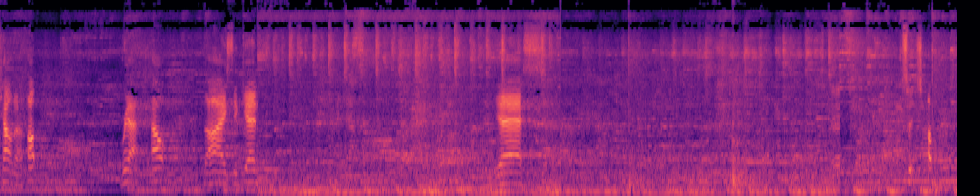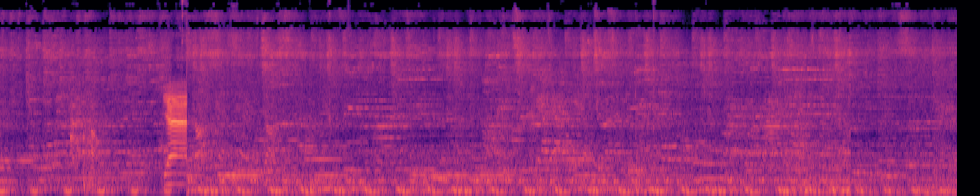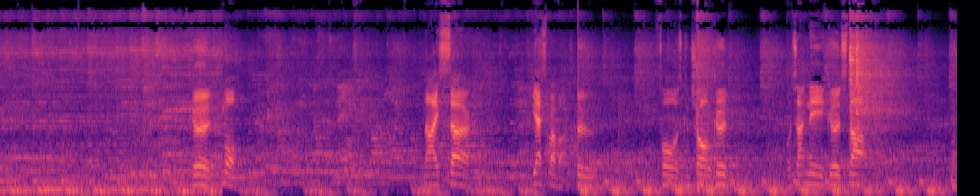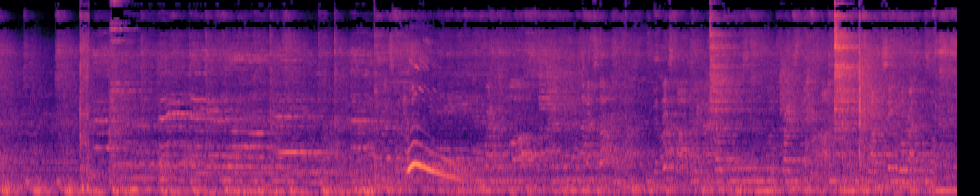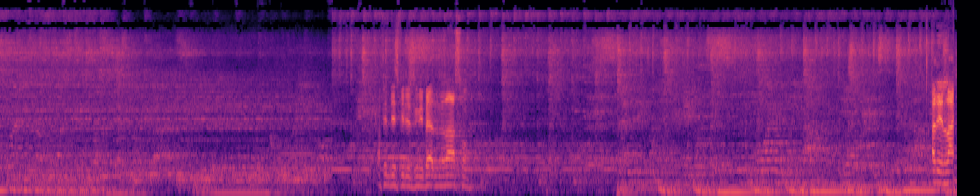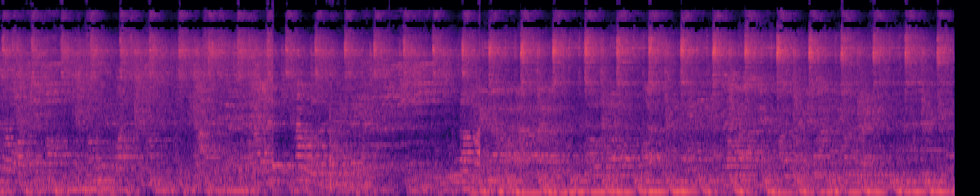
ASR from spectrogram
counter, up, react, out. Nice, again. Yes. Switch up. Yeah. Good. More. Nice, sir. Yes, brother. Two. Fours, control, good. What's that knee, good, start. think this video is going to be better than the last one. I didn't like Thank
